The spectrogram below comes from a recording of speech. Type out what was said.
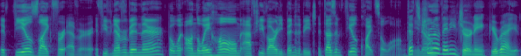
it feels like forever. If you've never been there, but when, on the way home after you've already been to the beach, it doesn't feel quite so long. That's you know? true of any journey. You're right.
